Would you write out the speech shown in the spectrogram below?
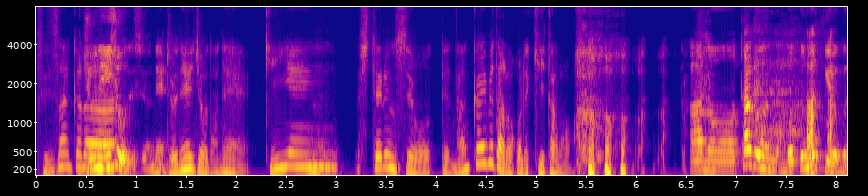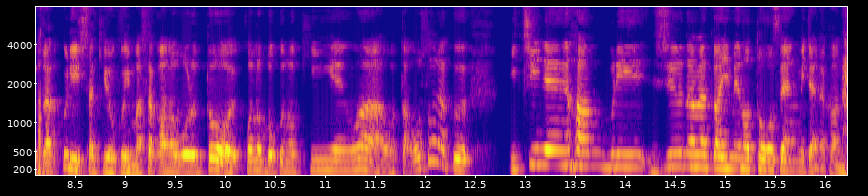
辻さんから、10年以上ですよね。10年以上だね。禁煙してるんすよって何回目だろ？うこれ聞いたの。あの、多分僕の記憶、ざっくりした記憶今遡ると、この僕の禁煙は、おそらく1年半ぶり17回目の当選みたいな感じ。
